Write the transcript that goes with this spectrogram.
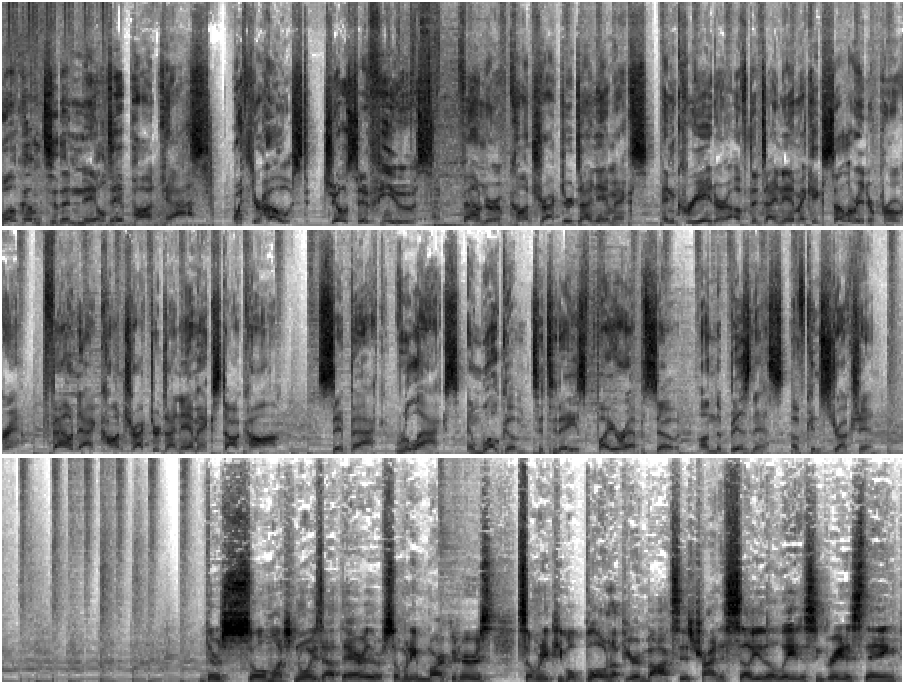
Welcome to the Nailed It Podcast with your host, Joseph Hughes, founder of Contractor Dynamics and creator of the Dynamic Accelerator Program, found at contractordynamics.com. Sit back, relax, and welcome to today's fire episode on the business of construction there's so much noise out there. There are so many marketers, so many people blowing up your inboxes trying to sell you the latest and greatest thing.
